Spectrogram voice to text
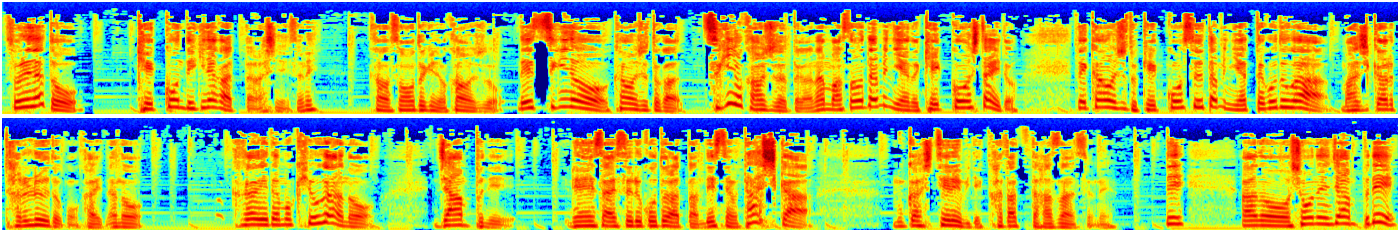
それだと結婚できなかったらしいんですよね。その時の彼女と。で、次の彼女とか、次の彼女だったかな。まあ、そのためにあの結婚したいと。で、彼女と結婚するためにやったことが、マジカルタルルートを書いて、あの、掲げた目標があの、ジャンプで連載することだったんですけど、確か、昔テレビで語ってたはずなんですよね。で、あの、少年ジャンプで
